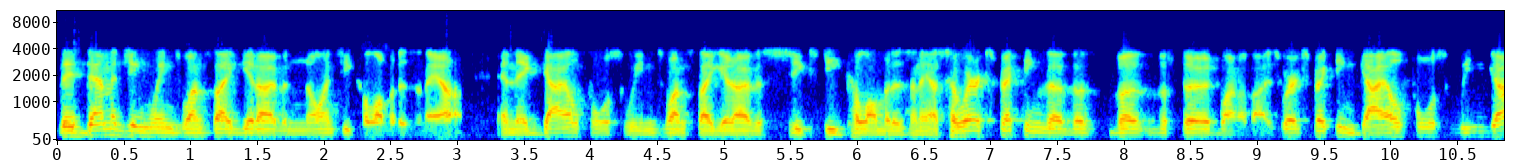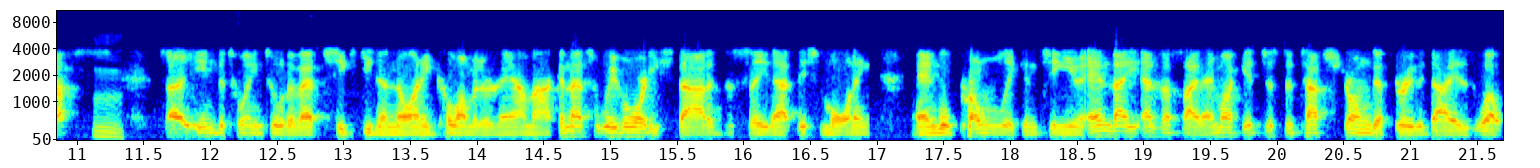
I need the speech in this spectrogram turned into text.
They're damaging winds once they get over 90 kilometres an hour, and they're gale force winds once they get over 60 kilometres an hour. So we're expecting the, the, the, the third one of those. We're expecting gale force wind gusts. So in between sort of that 60 to 90 kilometre an hour mark, and that's we've already started to see that this morning, and will probably continue. And they, as I say, they might get just a touch stronger through the day as well.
